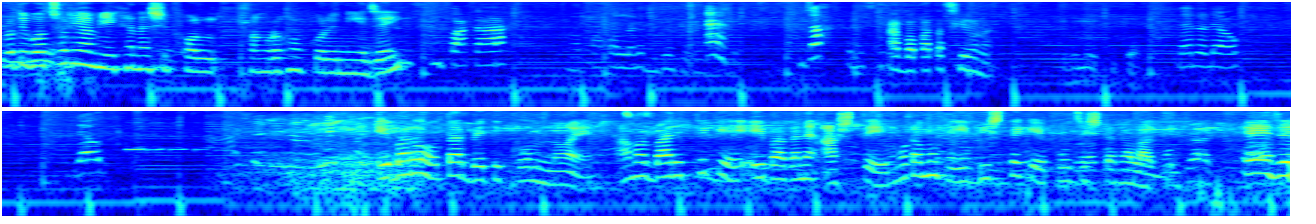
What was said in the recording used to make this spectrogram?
প্রতি বছরই আমি এখানে এসে ফল সংগ্রহ করে নিয়ে যাই। আব্বা পাতা ছিল না। এবারও তার ব্যতিক্রম নয়। আমার বাড়ি থেকে এই বাগানে আসতে মোটামুটি বিশ থেকে পঁচিশ টাকা লাগে। এই যে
